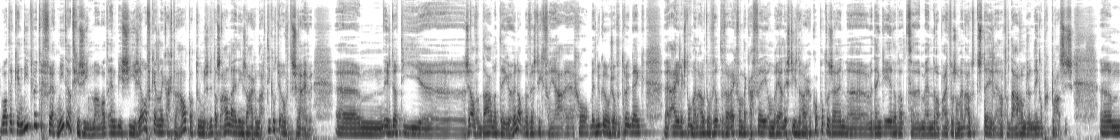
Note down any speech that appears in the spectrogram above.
wat ik in die Twitter-thread niet had gezien, maar wat NBC zelf kennelijk achterhaald had toen ze dit als aanleiding zagen om een artikeltje over te schrijven, um, is dat diezelfde uh dame tegen hun had bevestigd van ja, uh, goh, nu ik er nog eens over terugdenk, uh, eigenlijk stond mijn auto veel te ver weg van de café om realistisch eraan gekoppeld te zijn. Uh, we denken eerder dat men erop uit was om mijn auto te stelen en dat er daarom zo'n ding op geplaatst is. Um,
